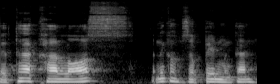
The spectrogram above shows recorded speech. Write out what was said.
แต่ถ้าคาร์ลอสอันนี้ก็ของสเปนเหมือนกัน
